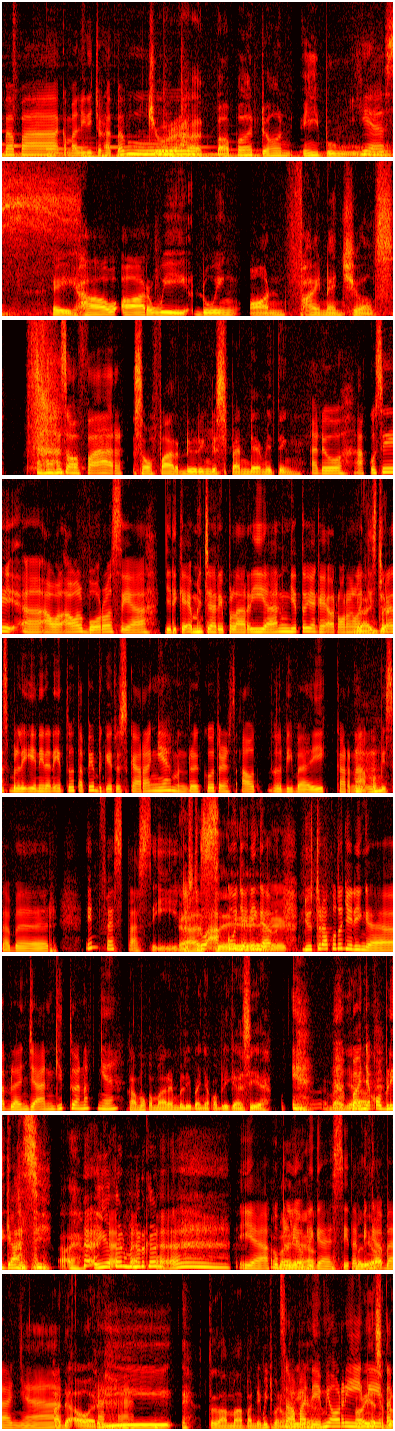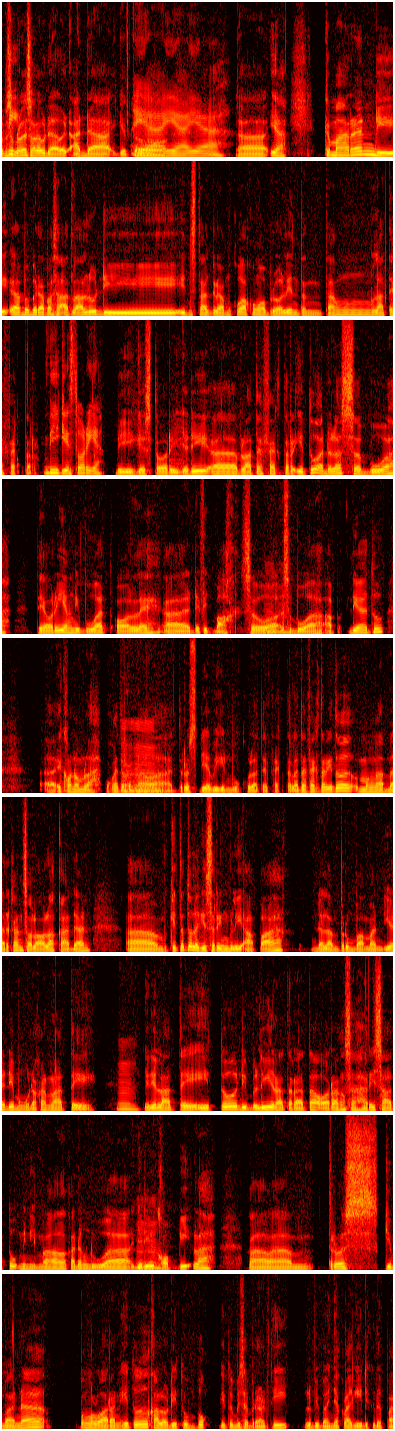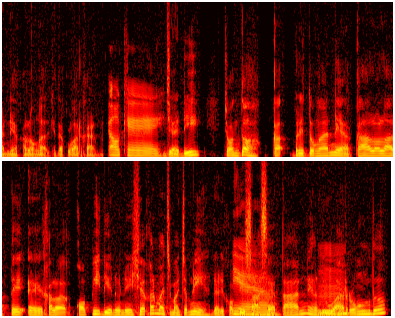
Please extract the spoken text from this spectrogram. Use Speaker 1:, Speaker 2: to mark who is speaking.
Speaker 1: Hai Bapak, kembali di Curhat Babu.
Speaker 2: Curhat Bapak dan Ibu.
Speaker 1: Yes.
Speaker 2: Hey, how are we doing on financials
Speaker 1: so far.
Speaker 2: so far during this pandemic thing?
Speaker 1: Aduh, aku sih eh, awal-awal boros ya. Jadi kayak mencari pelarian gitu ya kayak orang-orang lagi stres beli ini dan itu. Tapi begitu sekarang ya menurutku turns out lebih baik karena aku bisa berinvestasi. Justru aku
Speaker 2: Asik.
Speaker 1: jadi nggak, justru aku tuh jadi nggak belanjaan gitu anaknya.
Speaker 2: Kamu kemarin beli banyak obligasi ya? Banyak.
Speaker 1: Banyak obligasi.
Speaker 2: Eh, iya kan bener kan?
Speaker 1: Iya, aku beli
Speaker 2: Banyak.
Speaker 1: obligasi tapi
Speaker 2: Beli-
Speaker 1: nggak banyak.
Speaker 2: Ada ori. eh selama pandemi cuma
Speaker 1: Selama
Speaker 2: ori
Speaker 1: pandemi
Speaker 2: ya?
Speaker 1: ori
Speaker 2: Oh iya sebelum
Speaker 1: tapi-
Speaker 2: sebelumnya soalnya udah ada gitu.
Speaker 1: Iya, iya, iya.
Speaker 2: Eh, ya kemarin di eh, beberapa saat lalu di Instagramku aku ngobrolin tentang latte factor
Speaker 1: Di IG story ya.
Speaker 2: di IG story. Jadi eh, latte factor itu adalah sebuah teori yang dibuat oleh eh, David Bach. So sebuah apa- dia tuh eh, ekonom lah, pokoknya terkenal lah. Terus dia bikin buku latte factor. Latte factor itu mengabarkan seolah-olah keadaan eh, kita tuh lagi sering beli apa dalam perumpamaan dia dia menggunakan latte.
Speaker 1: Hmm.
Speaker 2: Jadi latte itu dibeli rata-rata orang sehari satu minimal, kadang dua. Jadi kopi lah. Um, terus gimana pengeluaran itu kalau ditumpuk itu bisa berarti lebih banyak lagi di ke depannya kalau nggak kita keluarkan.
Speaker 1: Oke.
Speaker 2: Jadi contoh perhitungannya kalau latte eh kalau kopi di Indonesia kan macam-macam nih dari kopi
Speaker 1: Iya.
Speaker 2: sasetan yang di warung tuh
